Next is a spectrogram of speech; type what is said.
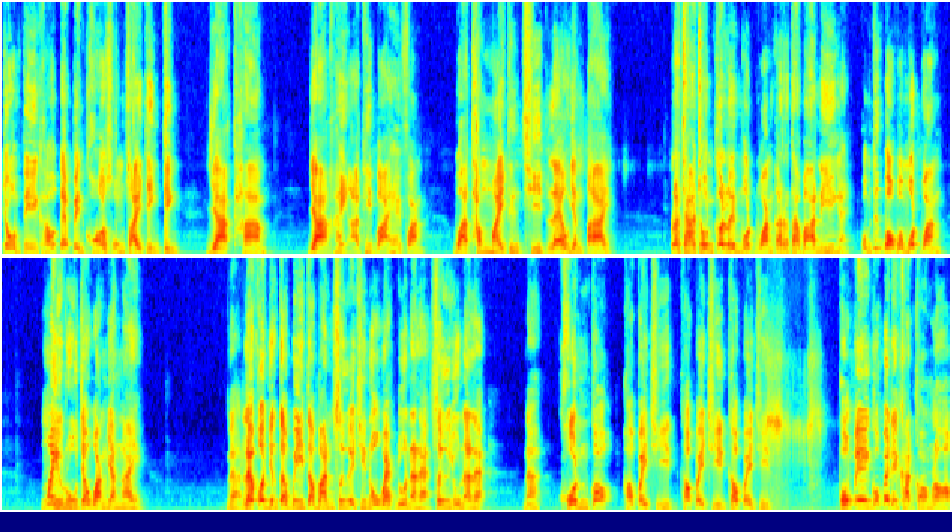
โจมตีเขาแต่เป็นข้อสงสัยจริง ๆ อยากถาม อยากให้อธิบายให้ฟัง ว่าทำไมถึงฉีดแล้วยังตาย ประชาชนก็เลยหมดหวังกับรัฐบาลนี้ไง ผมถึงบอกว่าหมดหวัง ไม่รู้จะหวังยังไงนะแล้วก็ยังตะบี้ตะบันซื้อไอชิโนแวคอยู่นั่นแหละซื้ออยู่นั่นแหละนะคนก็เข้าไปฉีดเข้าไปฉีดเข้าไปฉีด ผมเองก็ไม่ได้ขัดข้องหรอก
